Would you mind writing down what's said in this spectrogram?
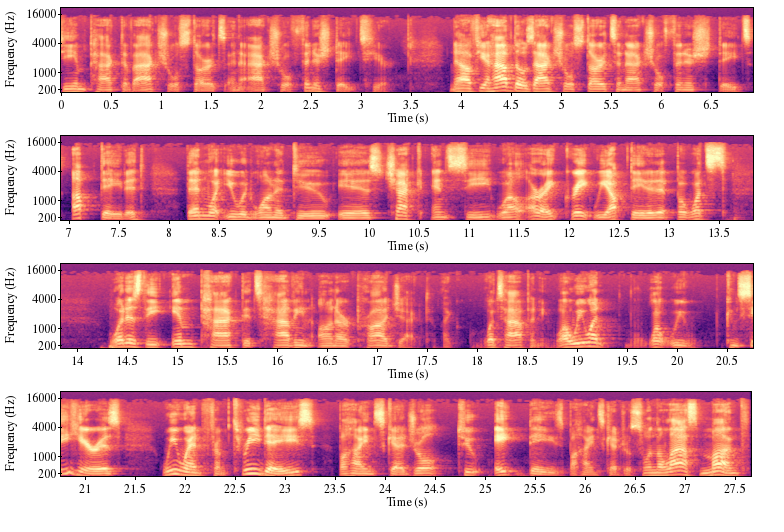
the impact of actual starts and actual finish dates here. Now, if you have those actual starts and actual finish dates updated, then what you would want to do is check and see, well, all right, great, we updated it, but what's what is the impact it's having on our project? Like what's happening? Well, we went what we can see here is we went from 3 days behind schedule to 8 days behind schedule. So in the last month,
